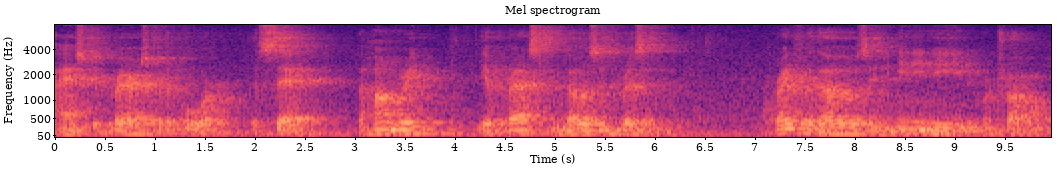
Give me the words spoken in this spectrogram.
I ask your prayers for the poor, the sick, the hungry, the oppressed, and those in prison. Pray for those in any need or trouble.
